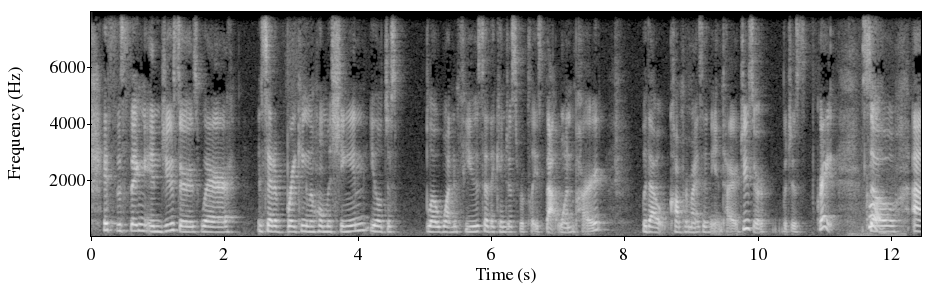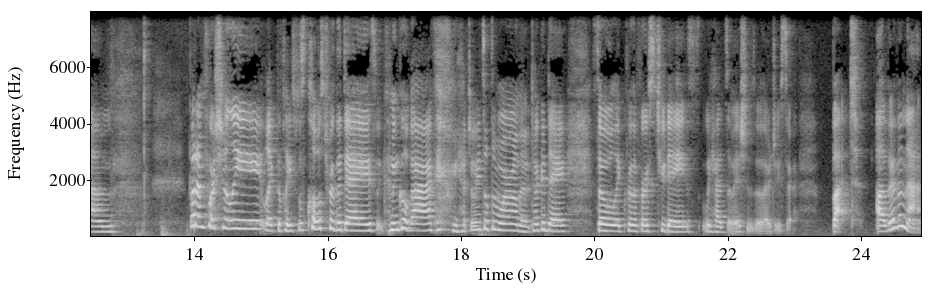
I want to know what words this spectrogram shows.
It's this thing in juicers where instead of breaking the whole machine, you'll just blow one fuse so they can just replace that one part without compromising the entire juicer, which is great. Cool. So, um, but unfortunately, like the place was closed for the day, so we couldn't go back. We had to wait till tomorrow, and then it took a day. So, like for the first two days, we had some issues with our juicer. But other than that,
